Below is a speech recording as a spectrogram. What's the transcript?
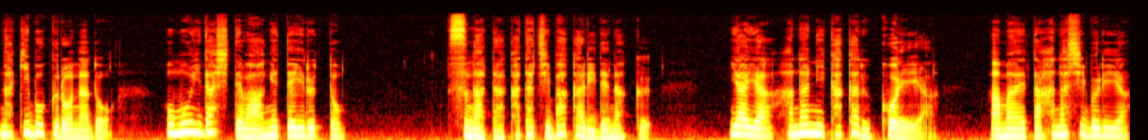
泣きぼくろなど思い出してはあげていると姿形ばかりでなくやや鼻にかかる声や甘えた話しぶりや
